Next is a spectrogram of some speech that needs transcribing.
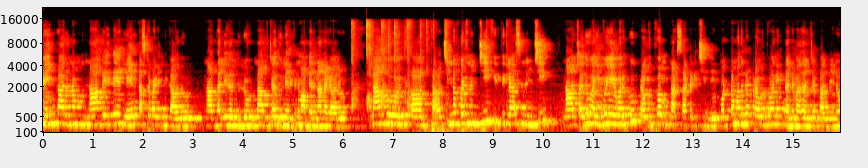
మెయిన్ కారణం నాకైతే నేను కష్టపడింది కాదు. నా తల్లిదండ్రులు నాకు చదువు నేర్పిన మా పెదనాన్న గారు. నాకు చిన్నప్పటి నుంచి ఫిఫ్త్ క్లాస్ నుంచి నా చదువు అయిపోయే వరకు ప్రభుత్వం నాకు సహకరించింది. మొట్టమొదట ప్రభుత్వానికి ధన్యవాదాలు చెప్పాలి నేను.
